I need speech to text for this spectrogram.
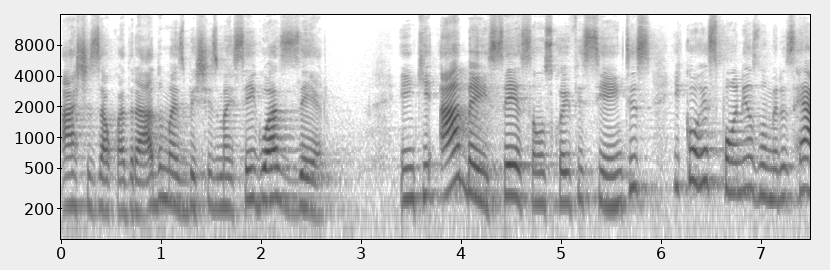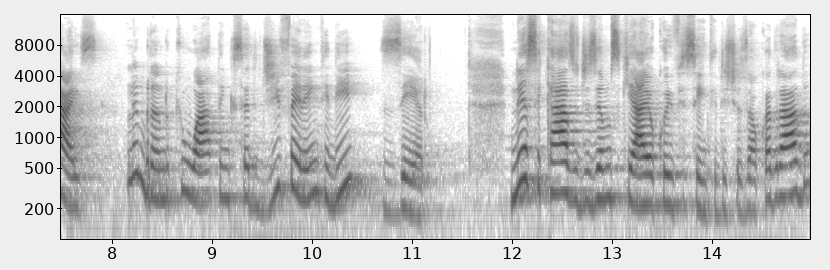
ax ao quadrado mais bx mais c igual a zero, em que a, b e c são os coeficientes e correspondem aos números reais. Lembrando que o A tem que ser diferente de zero. Nesse caso, dizemos que A é o coeficiente de x ao quadrado,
